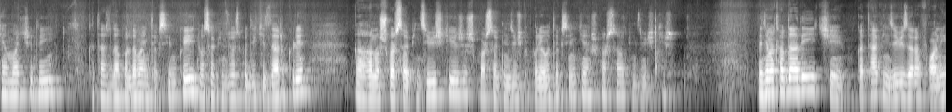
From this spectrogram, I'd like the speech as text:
قیمت چې دی که تاسو دا پر د باندې تقسیم کړئ 250 په دې کې ضرب کړئ هغه نو 425 کېږي 425 که پر یو تقسیم کړئ 425 کېږي د دې مطلب دا دی چې که تا پنځه ویشت زره افغانۍ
